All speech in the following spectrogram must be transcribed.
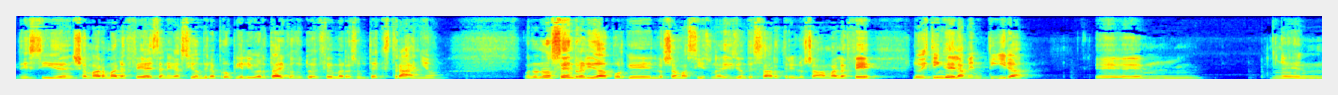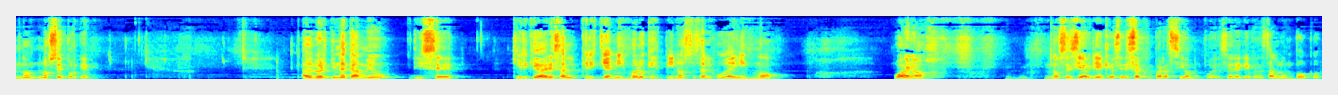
deciden llamar mala fe a esa negación de la propia libertad? El concepto de fe me resulta extraño. Bueno, no sé en realidad por qué lo llama así, es una decisión de Sartre, lo llama mala fe, lo distingue de la mentira, eh, no, sé por qué. Albertina Camus dice, ¿Kierkegaard es al cristianismo lo que Spinoza es al judaísmo? Bueno, no sé si habría que hacer esa comparación, puede ser, hay que pensarlo un poco.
